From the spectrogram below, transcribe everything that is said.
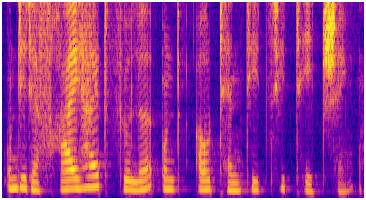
und die dir Freiheit, Fülle und Authentizität schenken.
